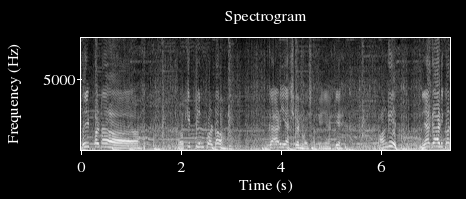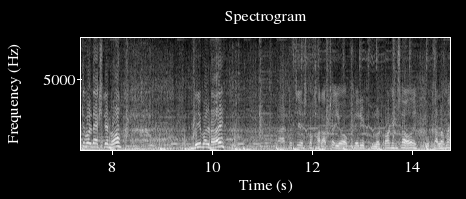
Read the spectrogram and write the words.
दुईपल्ट हो कि तिनपल्ट गाडी एक्सिडेन्ट भइसक्यो यहाँ के? अङ्कित यहाँ गाडी कतिपल्ट एक्सिडेन्ट हो दुईपल्ट है? बाटो चाहिँ यस्तो खराब छ। यो फेरि ठुलो टर्निङ छ हो उकालोमा।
